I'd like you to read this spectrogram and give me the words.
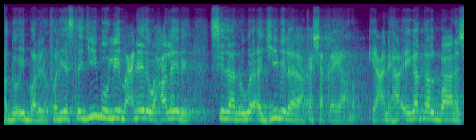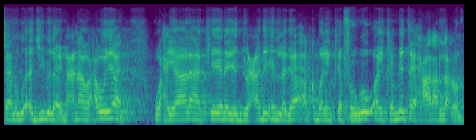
hadduu i baryo falyastajiibuu lii macnaheedu waxaa layidhi sidaan uga ajiibi lahay ha ka shaqeeyaano. Yacni ha iga dalbaano sidaan uga ajiibi lahay macnaha waxa weeyaan waxyaalaha keenaya ducada in lagaa aqbalin ka fogow ay ka mid tahay xaaraan la cuno.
